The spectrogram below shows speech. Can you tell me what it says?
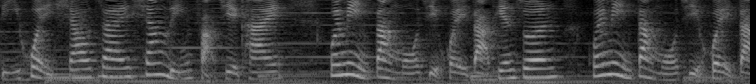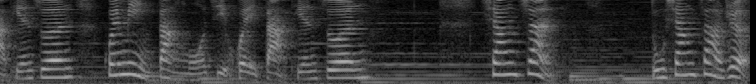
涤秽消灾，香灵法界开。归命荡魔解会大天尊，归命荡魔解会大天尊，归命荡魔解会大天尊。香赞，炉香乍热，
